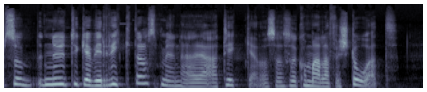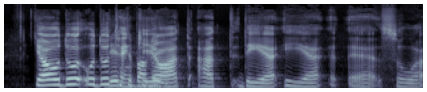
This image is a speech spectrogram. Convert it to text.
så, så nu tycker jag vi riktar oss med den här artikeln och så, så kommer alla förstå att Ja, och då, och då tänker jag att, att det är eh, så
